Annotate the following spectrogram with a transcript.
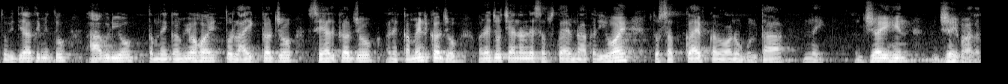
તો વિદ્યાર્થી મિત્રો આ વીડિયો તમને ગમ્યો હોય તો લાઈક કરજો શેર કરજો અને કમેન્ટ કરજો. અને જો ચેનલને સબસ્ક્રાઈબ ના કરી હોય તો સબસ્ક્રાઈબ કરવાનું ભૂલતા નહીં. જય હિન્દ, જય ભારત.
